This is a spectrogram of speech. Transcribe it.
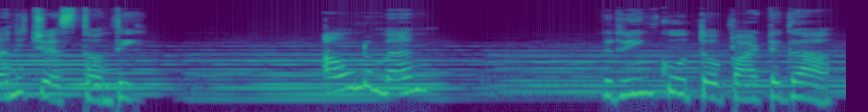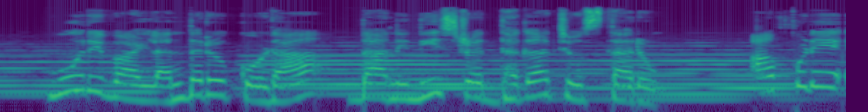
పనిచేస్తోంది అవును మ్యామ్. రింకుతో పాటుగా ఊరి వాళ్ళందరూ కూడా దానిని శ్రద్ధగా చూస్తారు. అప్పుడే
